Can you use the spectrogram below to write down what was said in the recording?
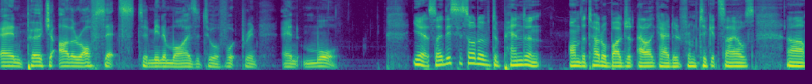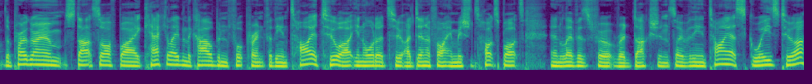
and purchase other offsets to minimize the tour footprint and more. Yeah, so this is sort of dependent on the total budget allocated from ticket sales. Uh, the program starts off by calculating the carbon footprint for the entire tour in order to identify emissions hotspots and levers for reduction. So, for the entire squeeze tour,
